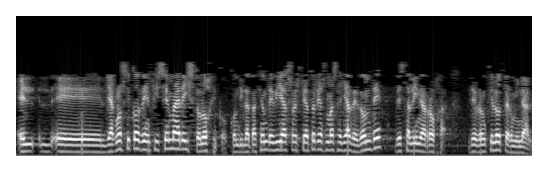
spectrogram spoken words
El, diagnóstico de enfisema era histológico, con dilatación de vías respiratorias más allá de dónde, de esta línea roja, de bronquiolo terminal.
